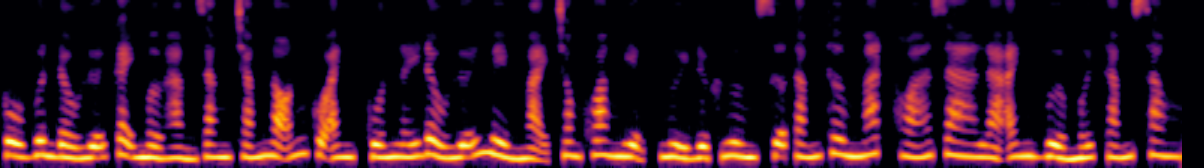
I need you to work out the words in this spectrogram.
cô vươn đầu lưỡi cậy mở hàm răng trắng nõn của anh, cuốn lấy đầu lưỡi mềm mại trong khoang miệng, ngửi được hương sữa tắm thơm mát, hóa ra là anh vừa mới tắm xong.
